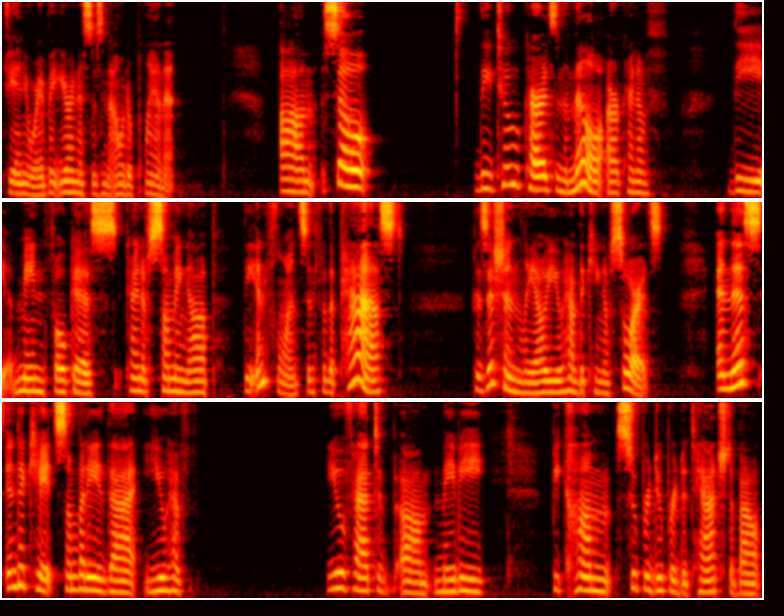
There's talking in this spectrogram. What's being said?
January, but Uranus is an outer planet. Um, so the two cards in the middle are kind of the main focus, kind of summing up the influence. And for the past position, Leo, you have the King of Swords. And this indicates somebody that you have you've had to um, maybe become super duper detached about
